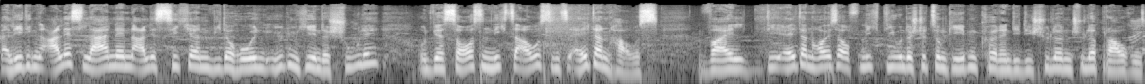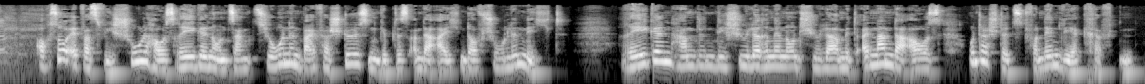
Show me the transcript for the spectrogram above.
erledigen alles Lernen, alles Sichern, Wiederholen, Üben hier in der Schule und wir sourcen nichts aus ins Elternhaus, weil die Elternhäuser oft nicht die Unterstützung geben können, die die Schülerinnen und Schüler brauchen. Auch so etwas wie Schulhausregeln und Sanktionen bei Verstößen gibt es an der Eichendorff-Schule nicht. Regeln handeln die Schülerinnen und Schüler miteinander aus, unterstützt von den Lehrkräften.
